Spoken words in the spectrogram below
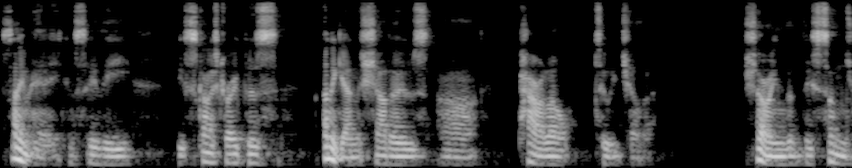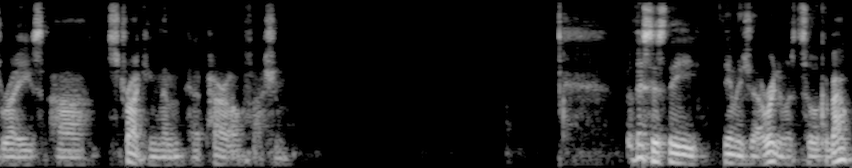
Same here, you can see the these skyscrapers, and again the shadows are parallel to each other showing that the sun's rays are striking them in a parallel fashion. But this is the, the image that I really want to talk about.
